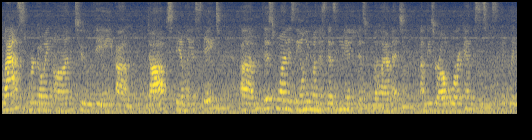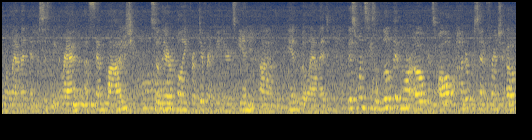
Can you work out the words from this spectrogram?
Last, we're going on to the um, Dobbes Family Estate. Um, this one is the only one that's designated as Willamette. Um, these are all Oregon. This is specifically Willamette, and this is the Grand Assemblage. So they're pulling from different vineyards in um, in Willamette. This one sees a little bit more oak. It's all 100% French oak,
